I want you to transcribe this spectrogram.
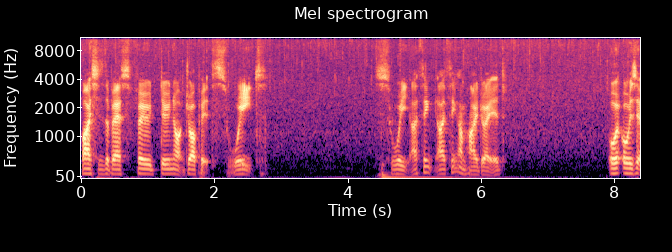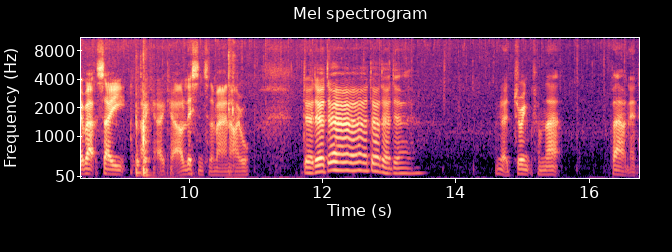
Rice is the best food. Do not drop it. Sweet. Sweet. I think I think I'm hydrated. Or, or is it about say okay okay I'll listen to the man I will da, da, da, da, da, da. I'm gonna drink from that fountain.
